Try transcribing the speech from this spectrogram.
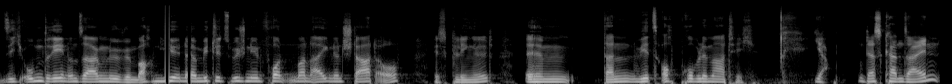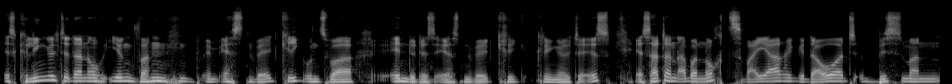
sich umdrehen und sagen, nö, wir machen hier in der Mitte zwischen den Fronten mal einen eigenen Staat auf, es klingelt, ähm, dann wird's auch problematisch. Ja, das kann sein. Es klingelte dann auch irgendwann im Ersten Weltkrieg und zwar Ende des Ersten Weltkriegs klingelte es. Es hat dann aber noch zwei Jahre gedauert, bis man,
